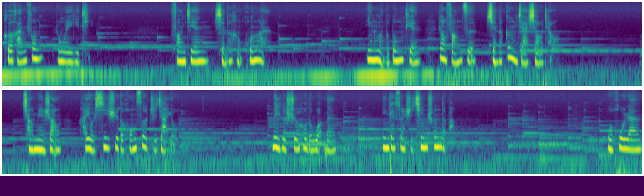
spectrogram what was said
和寒风融为一体，房间显得很昏暗。阴冷的冬天让房子显得更加萧条。墙面上还有唏嘘的红色指甲油。那个时候的我们，应该算是青春的吧。我忽然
